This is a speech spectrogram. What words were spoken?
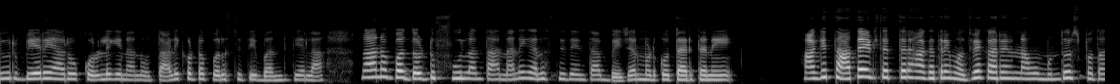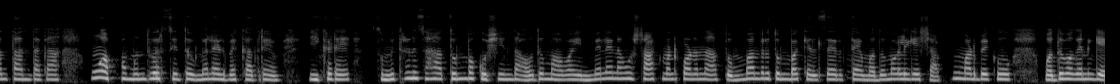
ಇವರು ಬೇರೆ ಯಾರೋ ಕೊರಳಿಗೆ ನಾನು ತಾಳಿ ಕೊಟ್ಟೋ ಪರಿಸ್ಥಿತಿ ಬಂದಿದೆಯಲ್ಲ, ನಾನೊಬ್ಬ ದೊಡ್ಡ ಫೂಲ್ ಅಂತ ನನಗೆ ಅನಿಸ್ತಿದೆ ಅಂತ ಬೇಜಾರು ಮಾಡ್ಕೋತಾ ಇರ್ತಾನೆ. ಹಾಗೆ ತಾತ ಹೇಳ್ತಿರ್ತಾರೆ, ಹಾಗಾದರೆ ಮದುವೆ ಕಾರ್ಯನ ನಾವು ಮುಂದುವರಿಸ್ಬೋದು ಅಂತ ಅಂದಾಗ ಹ್ಞೂ ಅಪ್ಪ ಮುಂದುವರಿಸಿ ಅಂತ ವಿಮಲ್ ಹೇಳಬೇಕಾದ್ರೆ ಈ ಕಡೆ ಸುಮಿತ್ರನು ಸಹ ತುಂಬ ಖುಷಿಯಿಂದ, ಹೌದು ಮಾವ, ಇನ್ಮೇಲೆ ನಾವು ಸ್ಟಾರ್ಟ್ ಮಾಡ್ಕೊಳ್ಳೋಣ. ತುಂಬ ಅಂದರೆ ತುಂಬ ಕೆಲಸ ಇರುತ್ತೆ. ಮದುಮಗಳಿಗೆ ಶಾಪಿಂಗ್ ಮಾಡಬೇಕು, ಮದುಮಗನಿಗೆ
